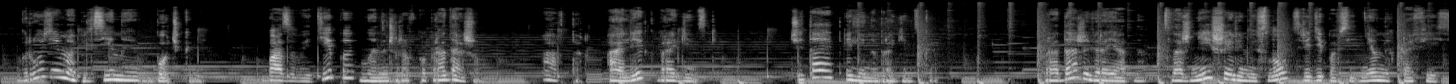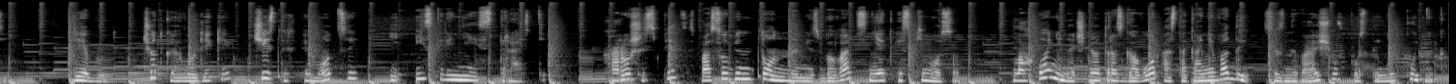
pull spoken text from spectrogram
Грузим апельсины бочками. Базовые типы менеджеров по продажам. Автор Олег Брагинский. Читает Элина Брагинская. Продажи, вероятно, сложнейшее ремесло среди повседневных профессий. Требует четкой логики, чистых эмоций и искренней страсти. Хороший спец способен тоннами сбывать снег эскимосов. Плохой не начнет разговор о стакане воды с изнывающим в пустыне путником.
